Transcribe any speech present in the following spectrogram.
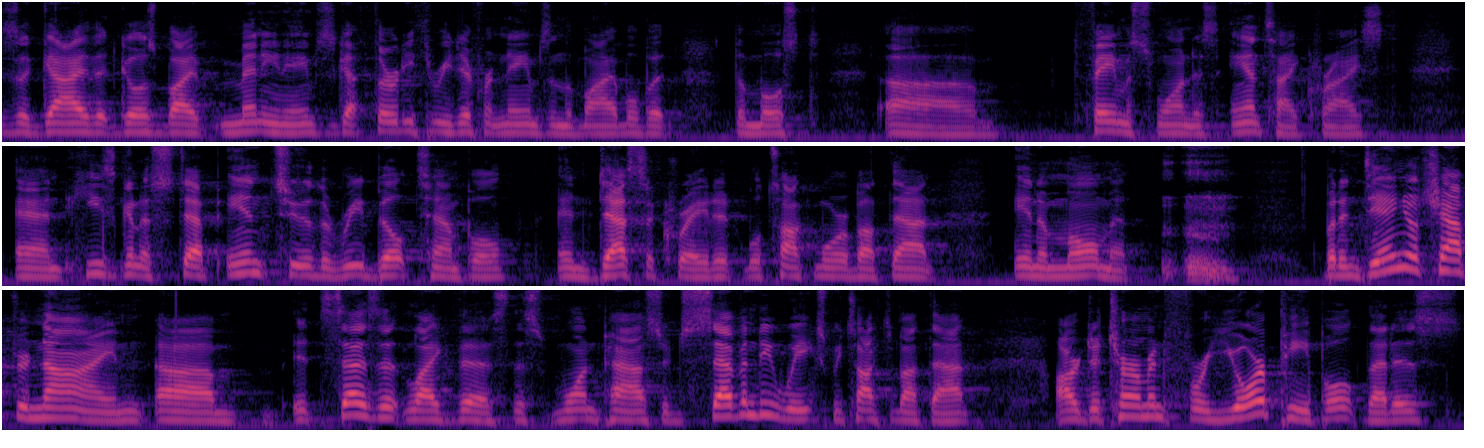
is a guy that goes by many names. He's got 33 different names in the Bible, but the most uh, famous one is Antichrist. And he's going to step into the rebuilt temple and desecrate it. We'll talk more about that in a moment. but in Daniel chapter 9, um, it says it like this this one passage 70 weeks, we talked about that are determined for your people, that is,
